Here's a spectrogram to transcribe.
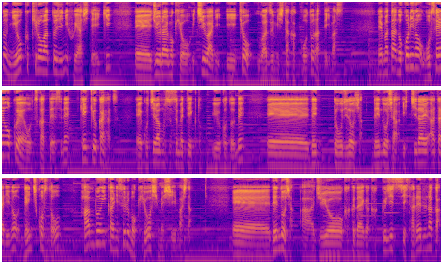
の2億キロワット時に増やしていき、えー、従来目標1割強上積みした格好となっています。えー、また残りの5000億円を使ってですね、研究開発、えー、こちらも進めていくということで、えー、電動自動車、電動車1台あたりの電池コストを半分以下にする目標を示しました。えー、電動車、需要拡大が確実視される中、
